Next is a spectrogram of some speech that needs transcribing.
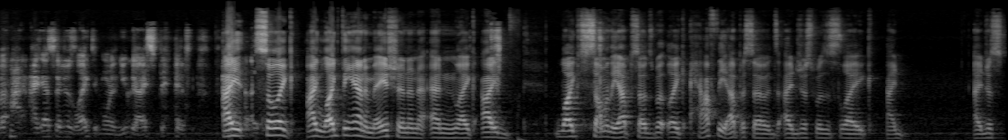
But I, I guess I just liked it more than you guys did. I so like I liked the animation and and like I liked some of the episodes, but like half the episodes I just was like I I just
